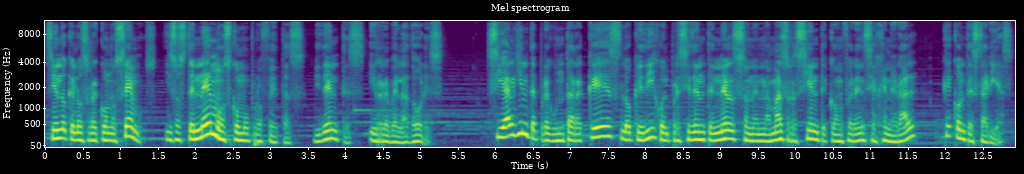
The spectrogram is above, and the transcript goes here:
siendo que los reconocemos y sostenemos como profetas, videntes y reveladores. Si alguien te preguntara qué es lo que dijo el presidente Nelson en la más reciente conferencia general, ¿qué contestarías?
